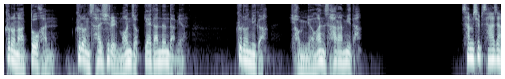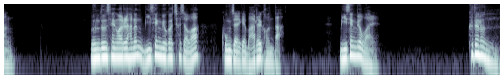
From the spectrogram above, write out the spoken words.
그러나 또한 그런 사실을 먼저 깨닫는다면 그러니가 현명한 사람이다. 34장 은둔 생활을 하는 미생묘가 찾아와 공자에게 말을 건다. 미생묘 왈 그대는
